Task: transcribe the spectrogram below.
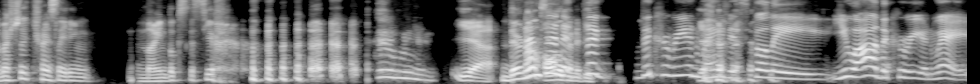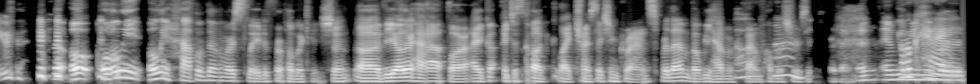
i'm actually translating nine books this year yeah they're not all going to be the the Korean wave is fully. You are the Korean wave. no, oh, only only half of them are slated for publication. Uh, the other half are I got I just got like translation grants for them, but we haven't Oh, found publishers fun. yet for them, and and we may never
